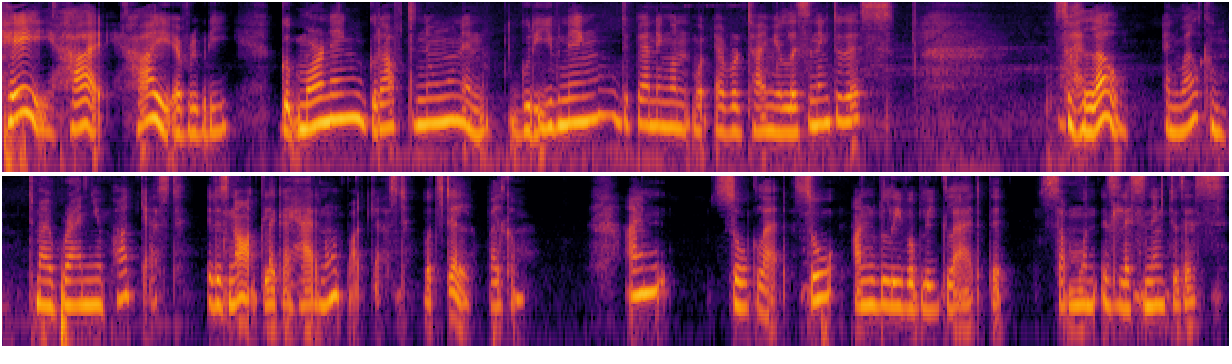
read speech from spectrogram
Hey, hi, hi, everybody. Good morning, good afternoon, and good evening, depending on whatever time you're listening to this. So, hello and welcome to my brand new podcast. It is not like I had an old podcast, but still, welcome. I'm so glad, so unbelievably glad that someone is listening to this.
